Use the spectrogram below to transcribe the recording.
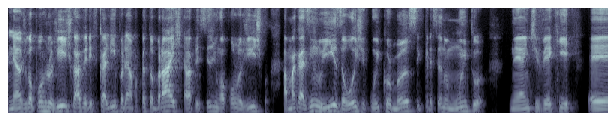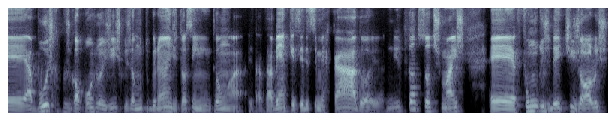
né, os galpões logísticos, ela verifica ali, por exemplo, a Petrobras, ela precisa de um galpão logístico. A Magazine Luiza, hoje, com o e-commerce crescendo muito, né, a gente vê que é, a busca para os galpões logísticos é muito grande. Então, assim, então está tá bem aquecido esse mercado e tantos outros mais é, fundos de tijolos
